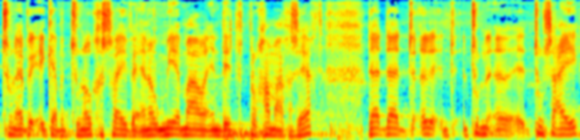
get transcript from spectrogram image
Toen heb ik, ik heb het toen ook geschreven en ook meermalen in dit programma gezegd. Dat, dat, toen, toen zei ik,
